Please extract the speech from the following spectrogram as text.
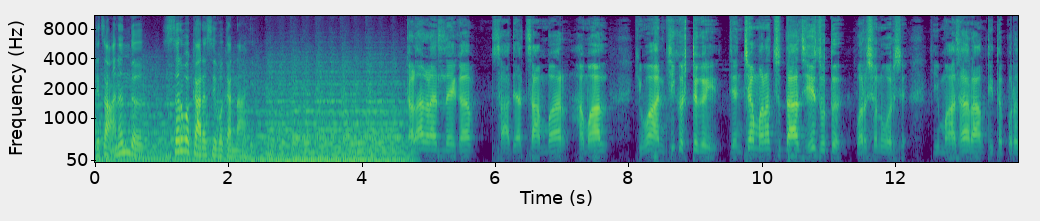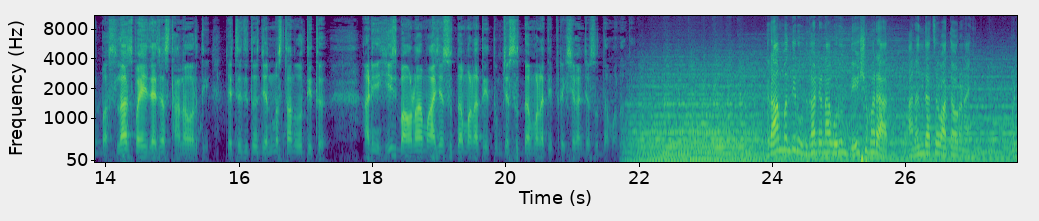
त्याचा आनंद सर्व कारसेवकांना आहे. तळागाळातल्या एका साध्या चांबार हमाल किंवा आणखी कष्टकरी त्यांच्या मनात सुद्धा आज हेच होतं वर्षानुवर्ष की माझा राम तिथं परत बसलाच पाहिजे त्याच्या स्थानावरती ज्याचं तिथं जन्मस्थान होतं तिथं. आणि हीच भावना माझ्या सुद्धा मनात आहे तुमच्या सुद्धा मनात आहे प्रेक्षकांच्या सुद्धा मनात आहे. राम मंदिर उद्घाटनावरून देशभरात आनंदाचं वातावरण आहे. पण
